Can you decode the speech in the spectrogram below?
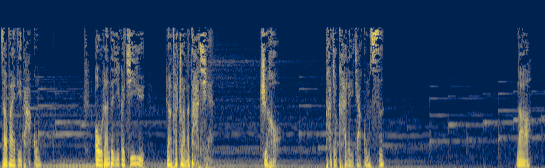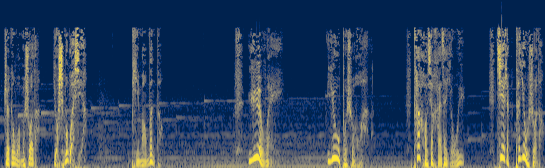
在外地打工，偶然的一个机遇让他赚了大钱，之后他就开了一家公司。那这跟我们说的有什么关系啊？品望问道。岳伟又不说话了。他好像还在犹豫，接着他又说道：“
